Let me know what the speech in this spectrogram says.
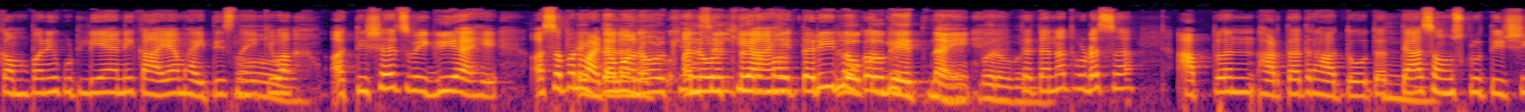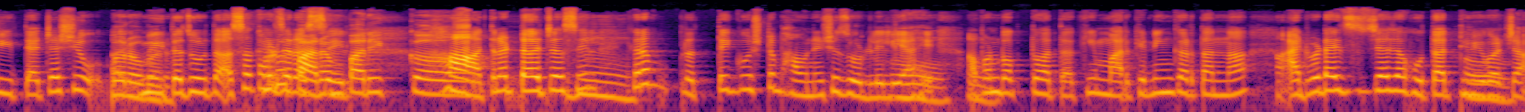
कंपनी कुठली आहे आणि काय माहितीच नाही हो. किंवा अतिशयच वेगळी आहे असं पण वाटायला. अनोळखी आहे तरी लोक घेत नाही तर. त्यांना थोडंसं आपण भारतात राहतो तर त्या संस्कृतीशी त्याच्याशी. मिळतं जुळतं असं काही जर पारंपरिक हा त्याला टच असेल. कारण प्रत्येक गोष्ट भावनेशी जोडलेली हो, आहे हो. आपण बघतो आता की मार्केटिंग करताना ऍडव्हर्टाईज ज्या होतात टीव्हीवरच्या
